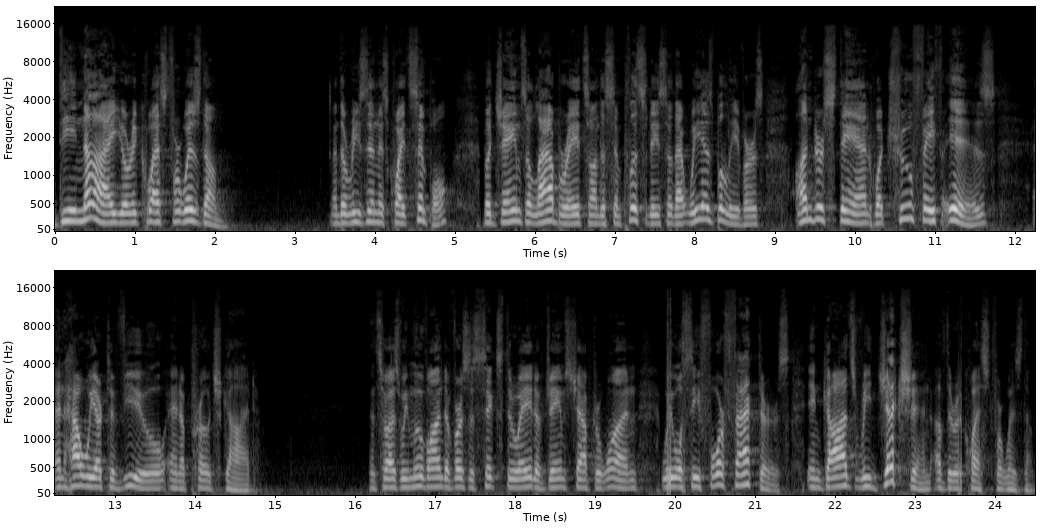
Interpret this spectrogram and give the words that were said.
deny your request for wisdom. And the reason is quite simple. But James elaborates on the simplicity so that we as believers understand what true faith is and how we are to view and approach God. And so, as we move on to verses 6 through 8 of James chapter 1, we will see four factors in God's rejection of the request for wisdom.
